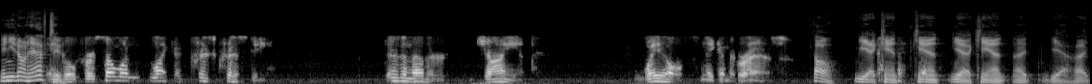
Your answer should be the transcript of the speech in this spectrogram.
And you don't have to. Go for someone like a Chris Christie. There's another giant whale snake in the grass. Oh yeah, can't can't yeah can't I yeah I,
